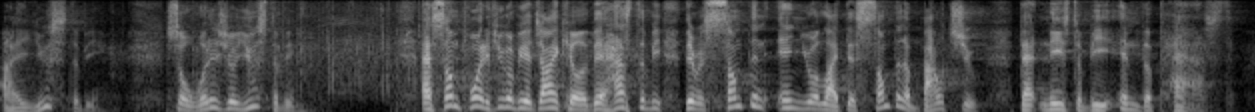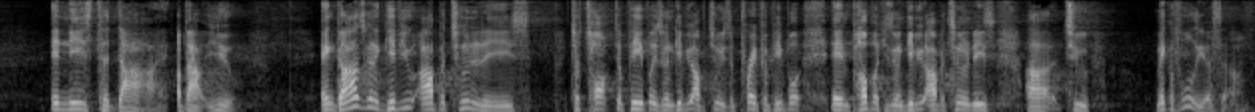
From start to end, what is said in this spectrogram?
I used to be. So, what is your used to be? At some point, if you're going to be a giant killer, there has to be, there is something in your life, there's something about you that needs to be in the past. It needs to die about you. And God's going to give you opportunities to talk to people. He's going to give you opportunities to pray for people in public. He's going to give you opportunities uh, to make a fool of yourself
